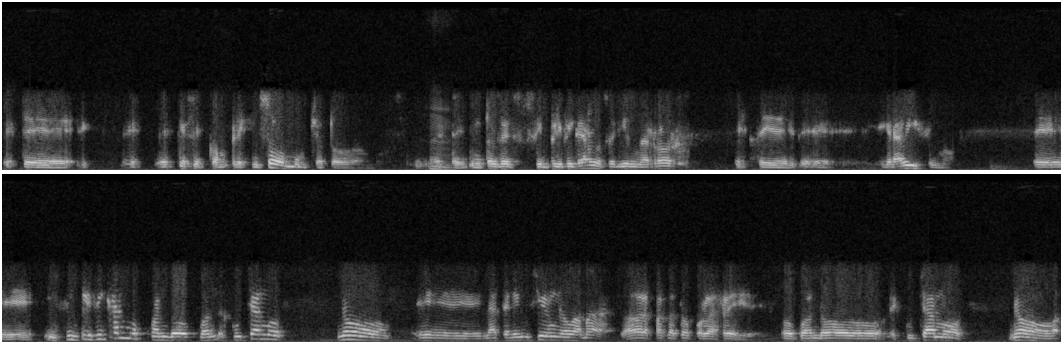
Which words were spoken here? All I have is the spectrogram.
este, es, que se complejizó mucho todo. Mm. Este, entonces, simplificarlo sería un error este, gravísimo. Eh, y simplificamos cuando, cuando escuchamos, no, eh, la televisión no va más, ahora pasa todo por las redes. O cuando escuchamos no,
